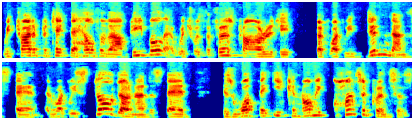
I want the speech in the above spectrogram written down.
we try to protect the health of our people, uh, which was the first priority. But what we didn't understand and what we still don't understand is what the economic consequences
